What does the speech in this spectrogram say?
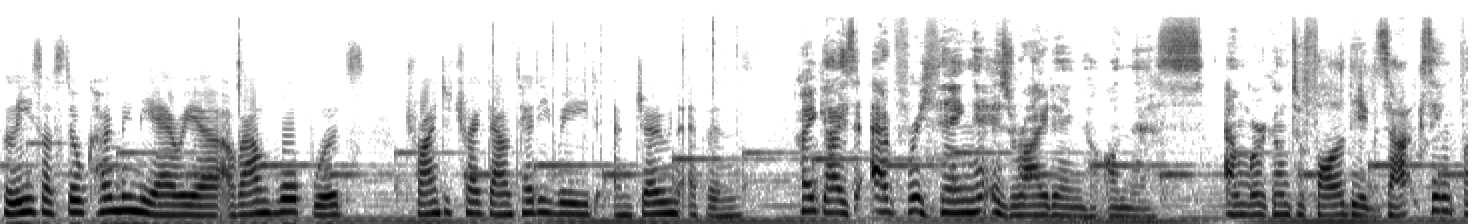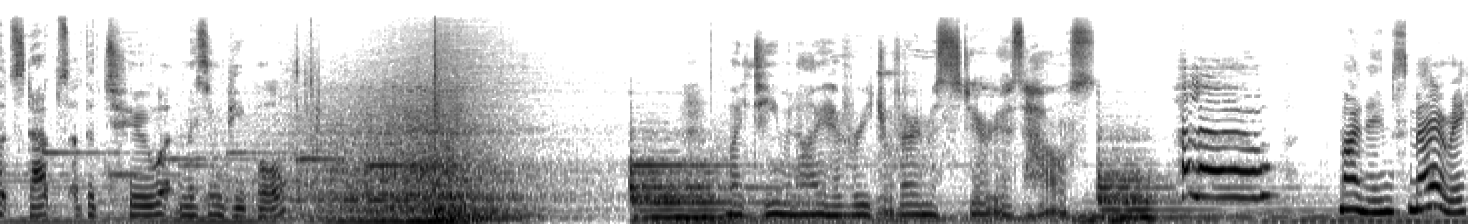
Police are still combing the area around Warp Woods, trying to track down Teddy Reed and Joan Evans. Hey guys, everything is riding on this. And we're going to follow the exact same footsteps of the two missing people. My team and I have reached a very mysterious house. Hello! My name's Mary.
